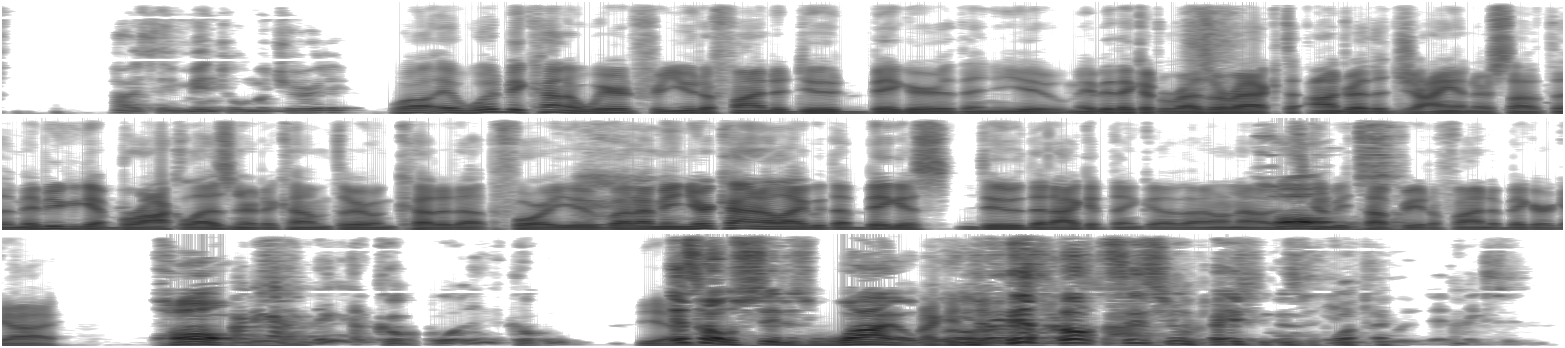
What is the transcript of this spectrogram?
how I say mental maturity. Well, it would be kind of weird for you to find a dude bigger than you. Maybe they could resurrect Andre the Giant or something. Maybe you could get Brock Lesnar to come through and cut it up for you. But I mean, you're kind of like the biggest dude that I could think of. I don't know. It's going to be tough for you to find a bigger guy. Paul, Oh, they got they got a couple. They got a couple. Yeah. This whole shit is wild, bro. do. This whole situation is wild. that makes it, you know.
